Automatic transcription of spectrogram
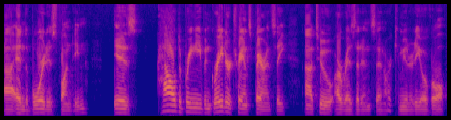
uh, and the board is funding is how to bring even greater transparency uh, to our residents and our community overall.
